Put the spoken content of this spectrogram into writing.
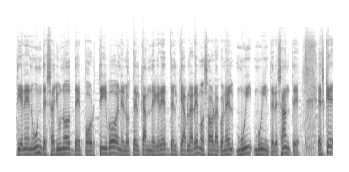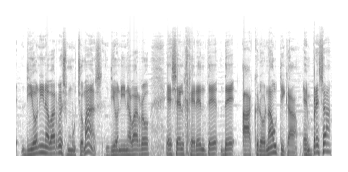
tienen un desayuno deportivo en el Hotel Camp Negret, del que hablaremos ahora con él, muy, muy interesante. Es que Diony Navarro es mucho más. Diony Navarro es el gerente de Acronáutica, empresa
